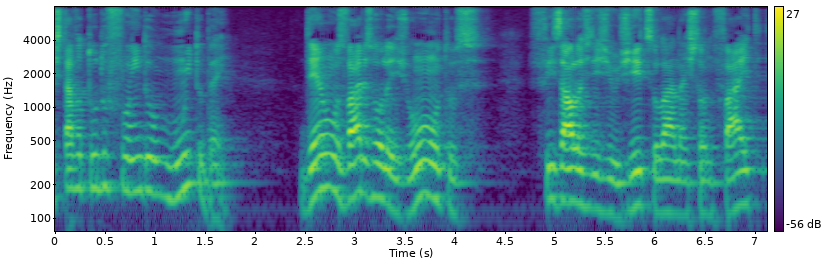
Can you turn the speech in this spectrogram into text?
estava tudo fluindo muito bem. Demos vários rolês juntos, fiz aulas de jiu-jitsu lá na Stone Fight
